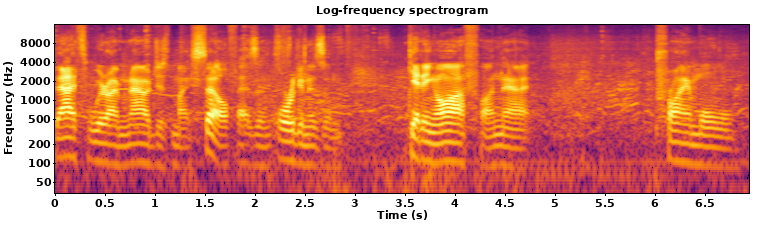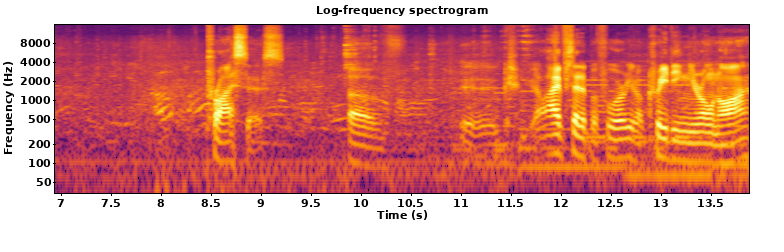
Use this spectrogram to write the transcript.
That's where I'm now just myself as an organism getting off on that primal process of uh, I've said it before, you know, creating your own awe.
